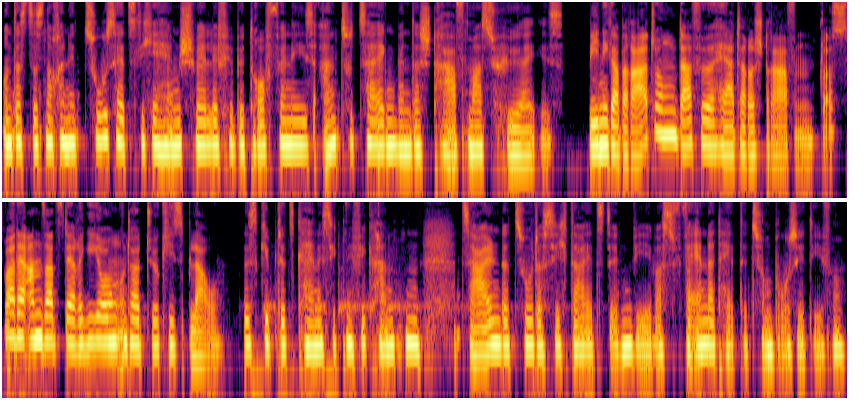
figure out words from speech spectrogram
und dass das noch eine zusätzliche Hemmschwelle für Betroffene ist, anzuzeigen, wenn das Strafmaß höher ist. Weniger Beratung, dafür härtere Strafen. Das war der Ansatz der Regierung unter Türkis-Blau. Es gibt jetzt keine signifikanten Zahlen dazu, dass sich da jetzt irgendwie was verändert hätte zum Positiven.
